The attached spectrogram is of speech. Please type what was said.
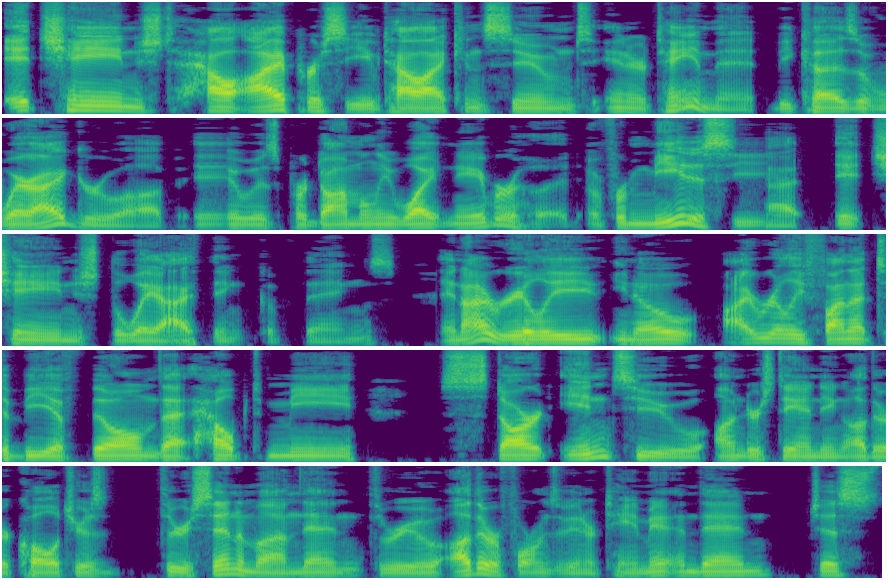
it changed how I perceived how I consumed entertainment because of where I grew up. It was predominantly white neighborhood. For me to see that, it changed the way I think of things. And I really, you know, I really find that to be a film that helped me start into understanding other cultures through cinema and then through other forms of entertainment and then just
